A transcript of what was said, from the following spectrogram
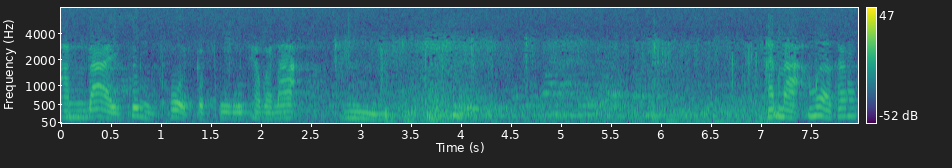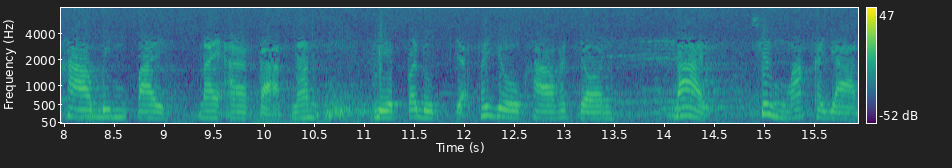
อันได้ซึ่งโคตรกระพูชาวนะขณะเมื่อข้างคาวบินไปในอากาศนั้น เปรียบประดุดจะพระโยคาพจรได้ซึ่งมรรคยาน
